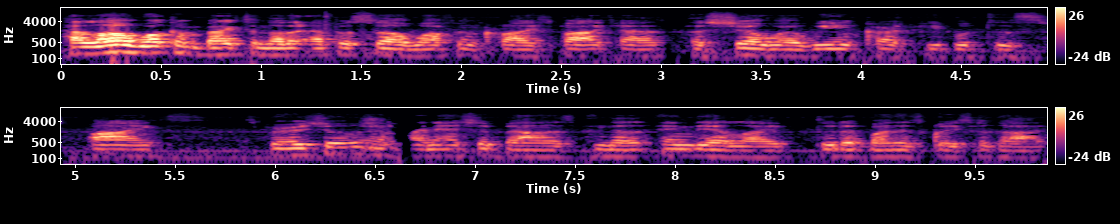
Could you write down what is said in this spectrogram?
Hello, and welcome back to another episode of Wealth in Christ podcast, a show where we encourage people to find spiritual and financial balance in, the, in their life through the abundance grace of God.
